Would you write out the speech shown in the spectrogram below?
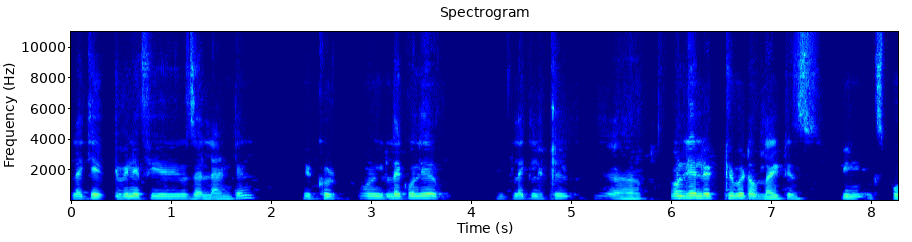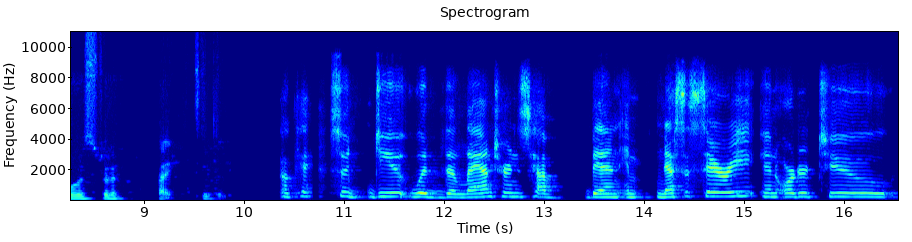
Like even if you use a lantern, you could only like only a like little uh, only a little bit of light is being exposed to the light. Okay, so do you, would the lanterns have been necessary in order to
